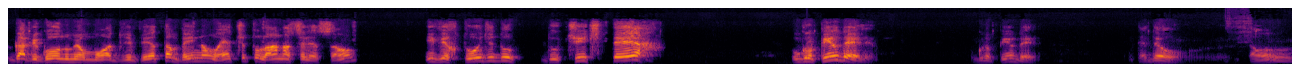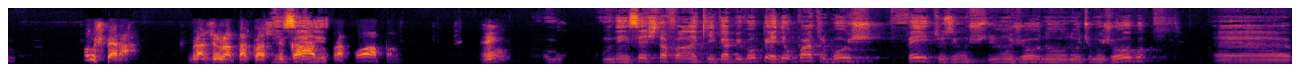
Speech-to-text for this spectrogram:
Gabigol, no meu modo de ver, também não é titular na seleção, em virtude do, do Tite ter o grupinho dele. O grupinho dele. Entendeu? Então, vamos esperar. O Brasil já está classificado para a Copa. Hein? O Nensei está falando aqui, Gabigol perdeu quatro gols feitos em um, em um jogo, no, no último jogo é,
